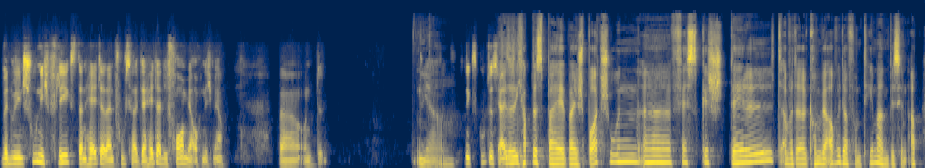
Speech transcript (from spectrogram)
wenn du den Schuh nicht pflegst, dann hält er deinen Fuß halt, der hält er die Form ja auch nicht mehr. Äh, und ja. Nichts Gutes. Ja, also ich habe das bei, bei Sportschuhen äh, festgestellt, aber da kommen wir auch wieder vom Thema ein bisschen ab.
